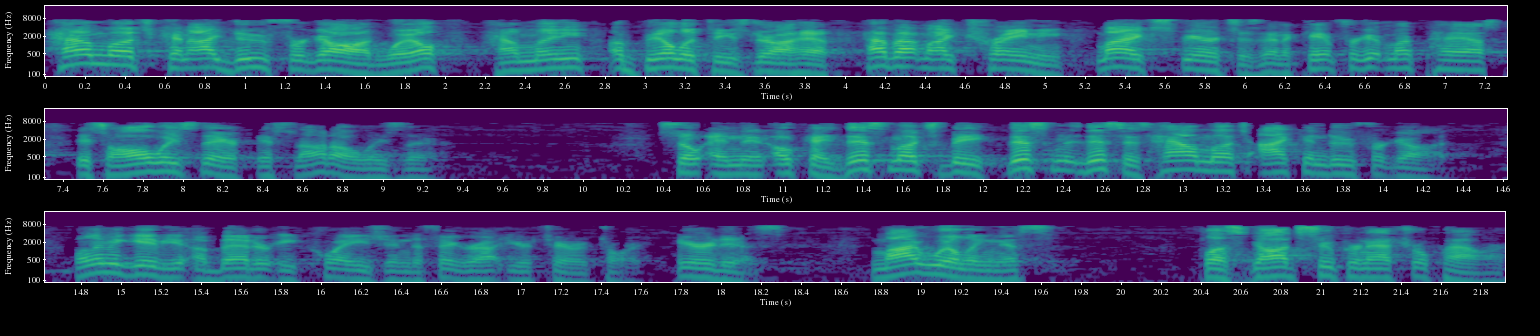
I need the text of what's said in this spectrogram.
how much can I do for God? Well, how many abilities do I have? How about my training, my experiences? And I can't forget my past. It's always there. It's not always there. So, and then, okay, this much be, this, this is how much I can do for God. Well, let me give you a better equation to figure out your territory. Here it is. My willingness plus God's supernatural power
